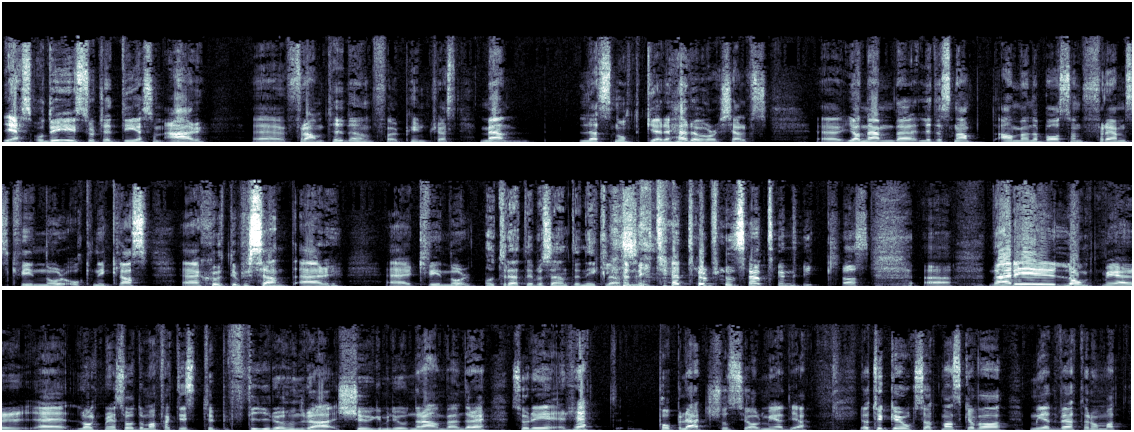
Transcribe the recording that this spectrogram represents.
Yes, och det är i stort sett det som är eh, framtiden för Pinterest. Men let's not get ahead of ourselves. Eh, jag nämnde lite snabbt användarbasen, främst kvinnor och Niklas. 70% eh, är, är kvinnor. Och 30% är Niklas. 30% är Niklas. Uh, nej, det är långt mer, långt mer så. De har faktiskt typ 420 miljoner användare, så det är rätt populärt social media. Jag tycker också att man ska vara medveten om att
